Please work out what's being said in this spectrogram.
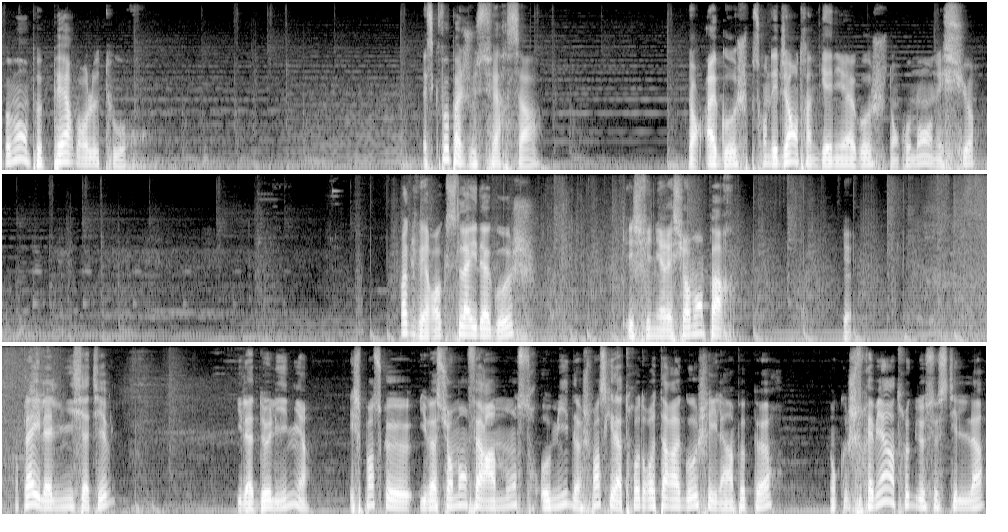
Comment on peut perdre le tour? Est-ce qu'il faut pas juste faire ça? Genre à gauche, parce qu'on est déjà en train de gagner à gauche, donc au moins on est sûr. Je crois que je vais rock slide à gauche. Et je finirai sûrement par... Donc là il a l'initiative. Il a deux lignes. Et je pense qu'il va sûrement faire un monstre au mid. Je pense qu'il a trop de retard à gauche et il a un peu peur. Donc je ferais bien un truc de ce style-là.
